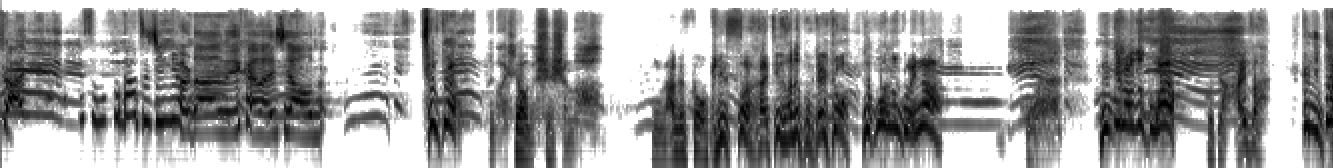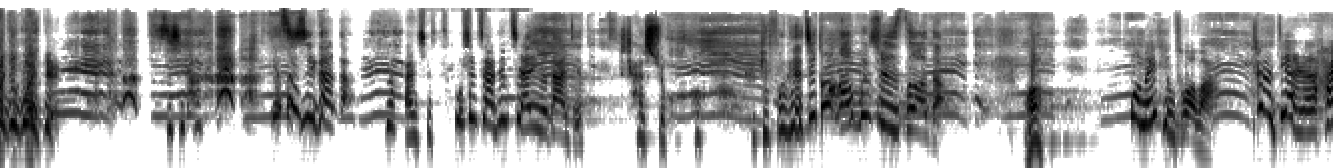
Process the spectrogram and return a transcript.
耍你，你怎么不拿自己女儿的安危开玩笑呢？秦轩，我要的是什么？你拿个狗屁四海集团的股权说你糊弄鬼呢？滚！你给老子滚！我这孩子跟你断绝关系！仔细看看，你仔细看看，而且都是价值千亿的大集团，资产雄厚，这比枫叶集团毫不逊色的。啊，我没听错吧？这贱人还能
